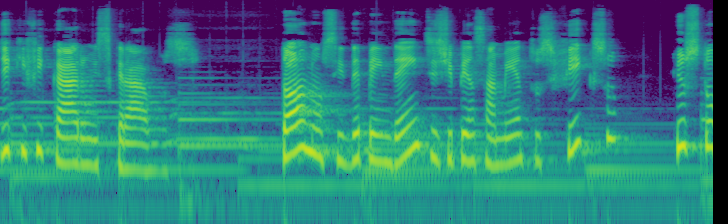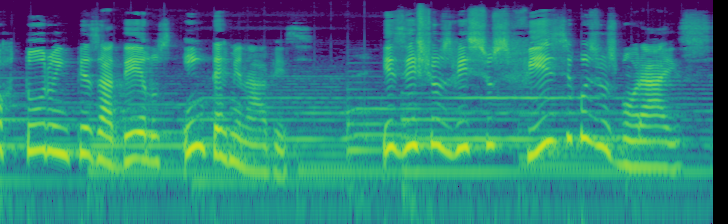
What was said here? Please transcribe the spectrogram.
de que ficaram escravos. Tornam-se dependentes de pensamentos fixos que os torturam em pesadelos intermináveis. Existem os vícios físicos e os morais.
